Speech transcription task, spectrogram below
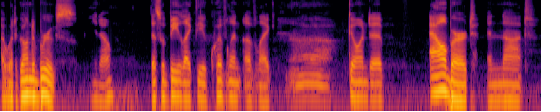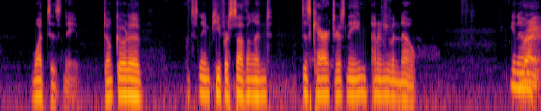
I would have gone to Bruce. You know, this would be like the equivalent of like Uh, going to Albert and not what's his name. Don't go to what's his name, Kiefer Sutherland. This character's name, I don't even know. You know, right,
